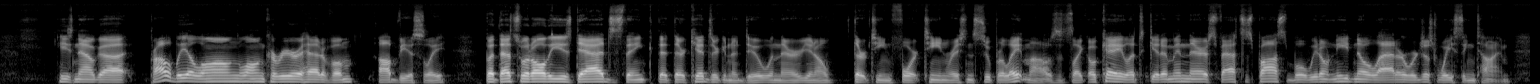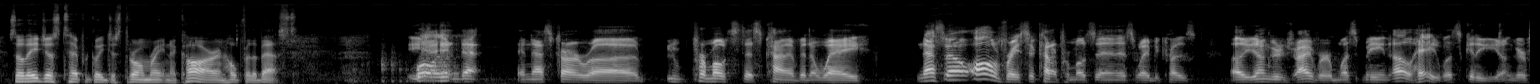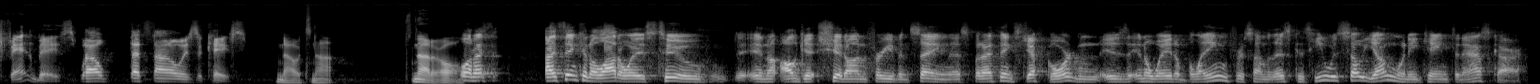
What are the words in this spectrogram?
he's now got probably a long, long career ahead of him, obviously. But that's what all these dads think that their kids are going to do when they're, you know, 13, 14 racing super late models. It's like, okay, let's get them in there as fast as possible. We don't need no ladder. We're just wasting time. So they just typically just throw them right in a car and hope for the best. Yeah, Well, and that and NASCAR uh, promotes this kind of in a way. NASCAR, all of racing kind of promotes it in this way because a younger driver must mean, oh, hey, let's get a younger fan base. Well, that's not always the case. No, it's not. It's not at all. Well, and I, th- I think in a lot of ways too, and I'll get shit on for even saying this, but I think Jeff Gordon is in a way to blame for some of this because he was so young when he came to NASCAR,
